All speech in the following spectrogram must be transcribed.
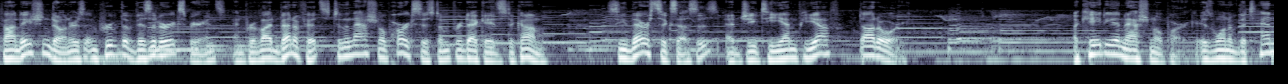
Foundation donors improve the visitor experience and provide benefits to the national park system for decades to come. See their successes at gtnpf.org. Acadia National Park is one of the 10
